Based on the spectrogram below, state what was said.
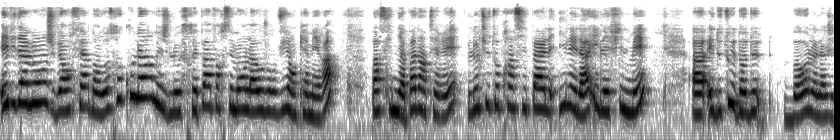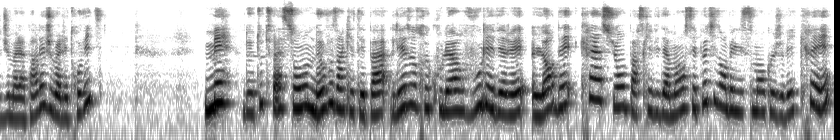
Évidemment, je vais en faire dans d'autres couleurs, mais je ne le ferai pas forcément là aujourd'hui en caméra, parce qu'il n'y a pas d'intérêt. Le tuto principal, il est là, il est filmé. Euh, et de tout... De, bon, là là, j'ai du mal à parler, je vais aller trop vite. Mais de toute façon, ne vous inquiétez pas, les autres couleurs, vous les verrez lors des créations, parce qu'évidemment, ces petits embellissements que je vais créer,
